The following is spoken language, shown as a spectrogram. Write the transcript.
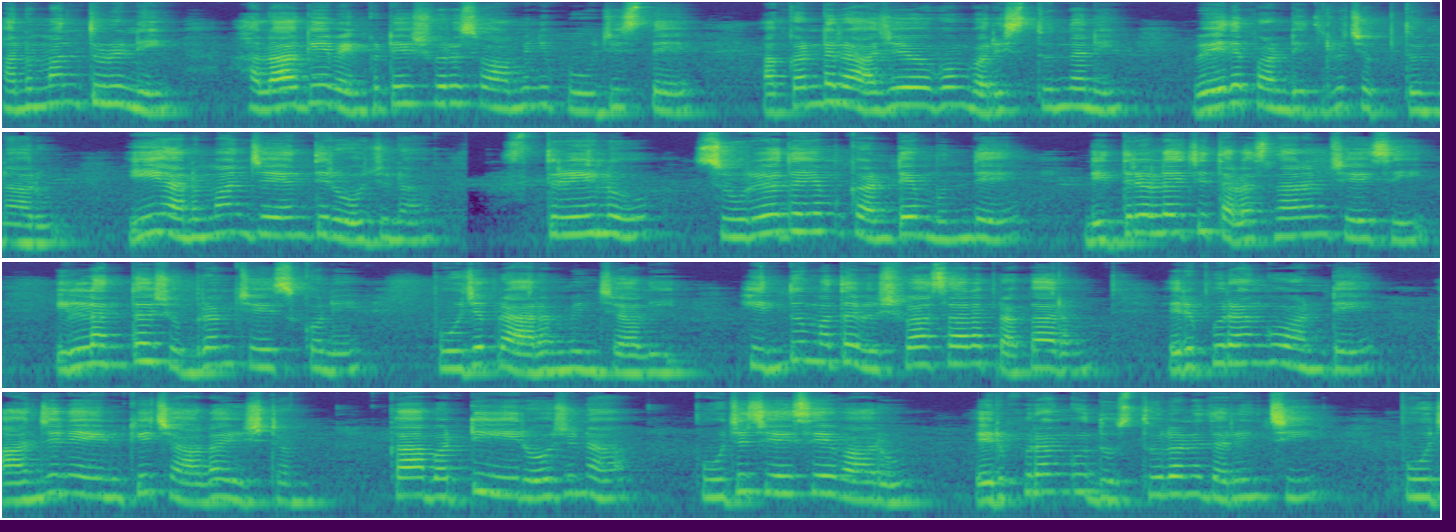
హనుమంతుడిని అలాగే వెంకటేశ్వర స్వామిని పూజిస్తే అఖండ రాజయోగం వరిస్తుందని వేద పండితులు చెప్తున్నారు. ఈ హనుమాన్ జయంతి రోజున స్త్రీలు సూర్యోదయం కంటే ముందే నిద్రలేచి తలస్నానం చేసి ఇల్లంతా శుభ్రం చేసుకొని పూజ ప్రారంభించాలి. హిందూ మత విశ్వాసాల ప్రకారం ఎరుపు రంగు అంటే ఆంజనేయునికి చాలా ఇష్టం. కాబట్టి ఈ రోజున పూజ చేసేవారు ఎరుపు రంగు దుస్తులను ధరించి పూజ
